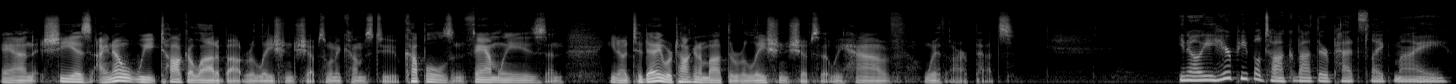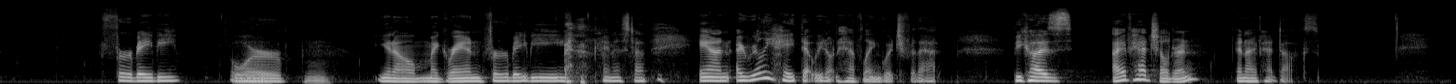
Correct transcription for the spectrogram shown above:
And she is, I know we talk a lot about relationships when it comes to couples and families. And, you know, today we're talking about the relationships that we have with our pets. You know, you hear people talk about their pets like my fur baby or, mm. you know, my grand fur baby kind of stuff. And I really hate that we don't have language for that because I've had children and I've had dogs.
